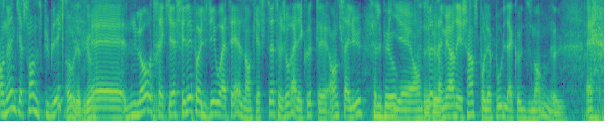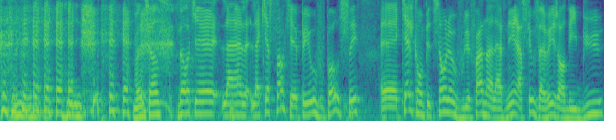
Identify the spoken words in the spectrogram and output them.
on a une question du public. Oh, let's go. Euh, nul autre que Philippe Olivier Wattel. Donc, si tu es toujours à l'écoute, euh, on te salue. Salut PO. Puis euh, on te souhaite PO. la meilleure des chances pour le pot de la Coupe du Monde. Salut. Bonne chance. Donc, euh, la, la question que PO vous pose, c'est euh, quelle compétition là, vous voulez faire dans l'avenir? Est-ce que vous avez genre des buts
